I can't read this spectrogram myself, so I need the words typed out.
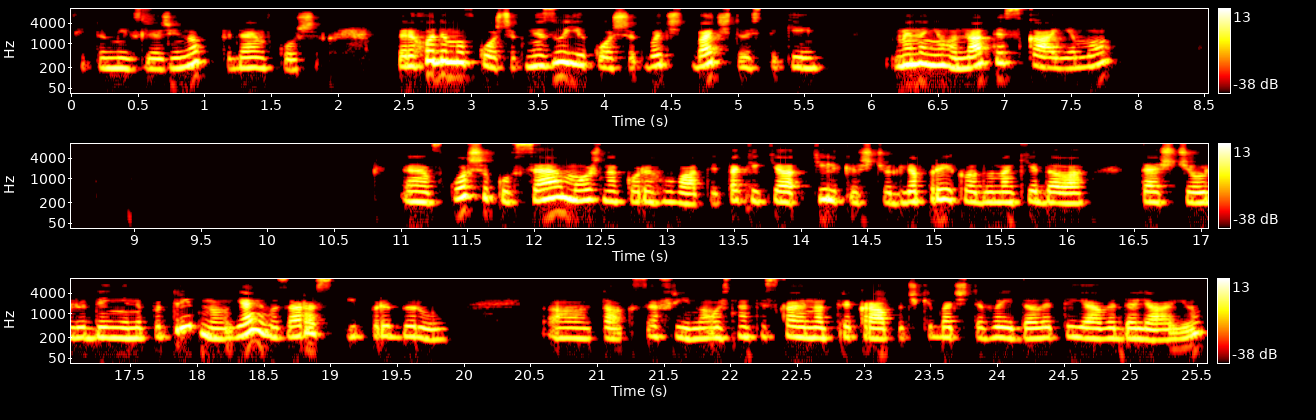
Фітомікс для жінок, кидаємо в кошик. Переходимо в кошик. Внизу є кошик, бачите, ось такий. Ми на нього натискаємо. Е, в кошику все можна коригувати. Так як я тільки що для прикладу накидала те, що людині не потрібно, я його зараз і приберу. Так, Сафріно, ось натискаю на три крапочки, бачите, видалити, я видаляю.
